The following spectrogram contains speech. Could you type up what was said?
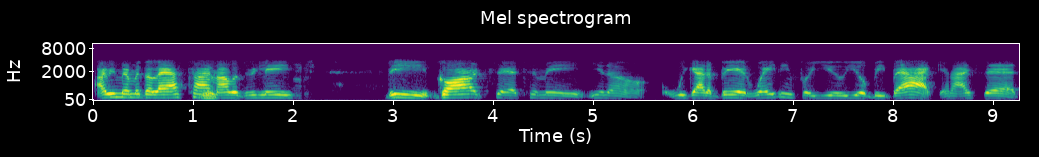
I remember the last time I was released, the guard said to me, you know, we got a bed waiting for you. You'll be back. And I said,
